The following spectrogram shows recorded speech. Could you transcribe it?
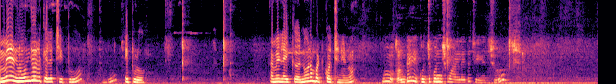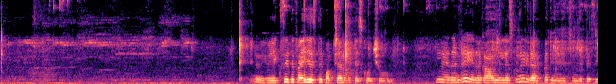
నేను నూనె జోలికి వెళ్ళొచ్చు ఇప్పుడు? ఇప్పుడు. ఐ మీన్ లైక్ నూనె పట్టుకోవచ్చు నేను? అంటే కొంచెం కొంచెం ఆయిల్ అయితే చేయొచ్చు. ఎగ్స్ అయితే ఫ్రై చేస్తే పప్పుచారు పెట్టేసుకోవచ్చు. లేదంటే ఏదైనా నీళ్ళు వేసుకుని డైరెక్ట్గా తినేయచ్చు అని చెప్పేసి.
